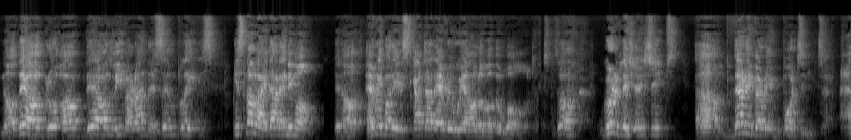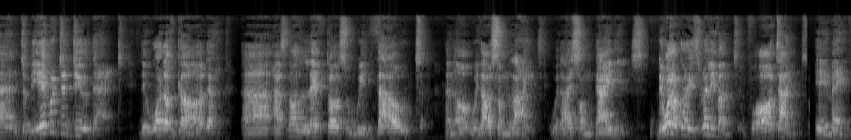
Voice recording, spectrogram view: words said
You know, they all grow up, they all live around the same place. It's not like that anymore. You know, everybody is scattered everywhere all over the world. So, good relationships are very, very important. And to be able to do that, the Word of God uh, has not left us without you know, without some light, without some guidance. The Word of God is relevant for all times. Amen.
